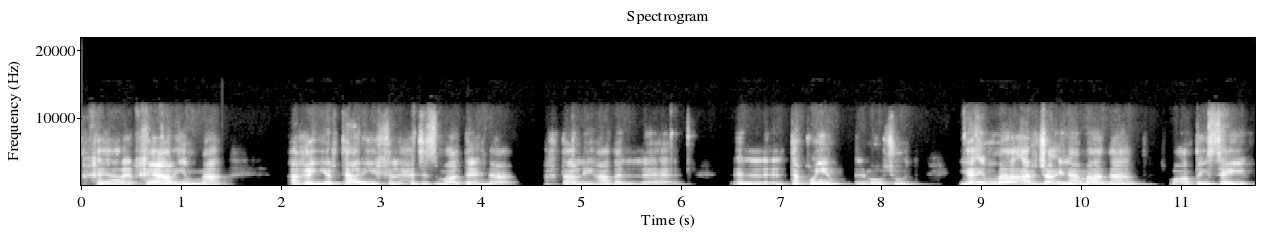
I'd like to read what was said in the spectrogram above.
خيارين. خيار إما أغير تاريخ الحجز مالته هنا أختار لي هذا التقويم الموجود يا إما أرجع إلى ماذا وأعطيه save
